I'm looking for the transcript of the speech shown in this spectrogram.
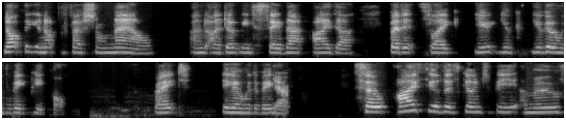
Not that you're not professional now, and I don't mean to say that either. But it's like you you you're going with the big people, right? You're going with the big. Yeah. So I feel there's going to be a move,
